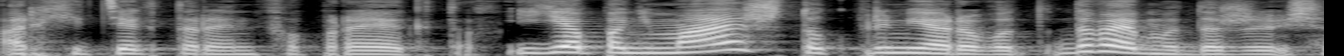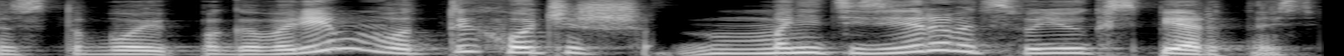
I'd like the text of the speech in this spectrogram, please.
архитектора инфопроектов. И я понимаю, что, к примеру, вот давай мы даже сейчас с тобой поговорим, вот ты хочешь монетизировать свою экспертность.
